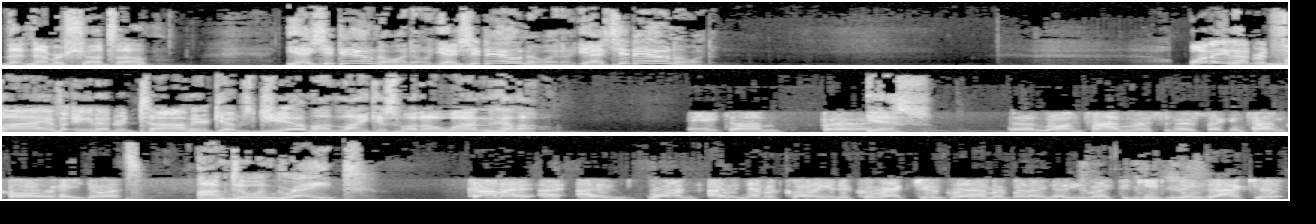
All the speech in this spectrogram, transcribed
that never shuts up. Yes, you do. No, I don't. Yes, you do. No, I don't. Yes, you do. No, I don't. 1-800-5800-TOM. Here comes Jim on Leykis 101. Hello. Hey, Tom. Uh, Yes. uh, long-time listener, second-time caller. How you doing? I'm doing great. Tom, I, I, I, I would never call you to correct your grammar, but I know you like to keep things accurate.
